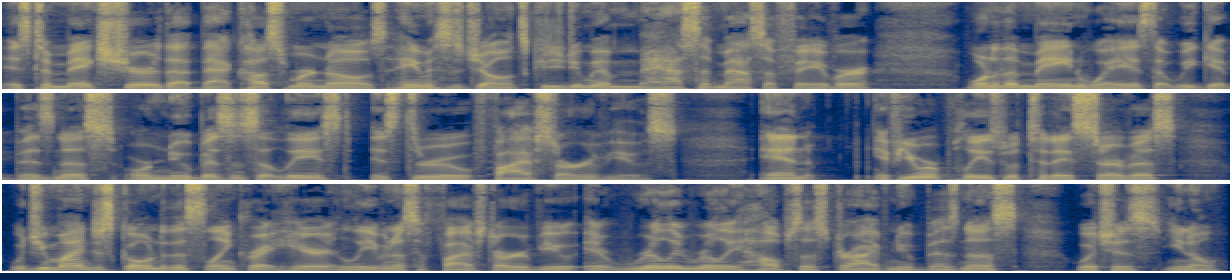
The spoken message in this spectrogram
is to make sure that that customer knows, "Hey Mrs. Jones, could you do me a massive massive favor?" One of the main ways that we get business or new business at least is through 5-star reviews. And if you were pleased with today's service, would you mind just going to this link right here and leaving us a five star review? It really, really helps us drive new business, which is, you know,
